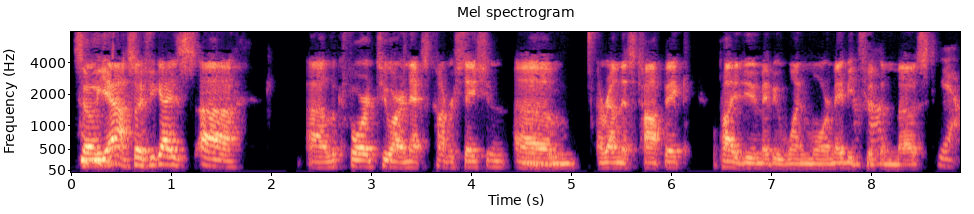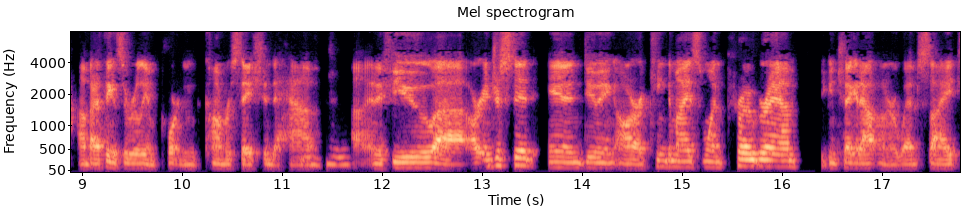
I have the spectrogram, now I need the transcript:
So yeah, so if you guys uh, uh, look forward to our next conversation um, around this topic, we'll probably do maybe one more, maybe 2 at Uh-huh. the most. Yeah. Uh, but I think it's a really important conversation to have. Mhm. Uh, and if you uh, are interested in doing our Kingdomize One program, you can check it out on our website.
